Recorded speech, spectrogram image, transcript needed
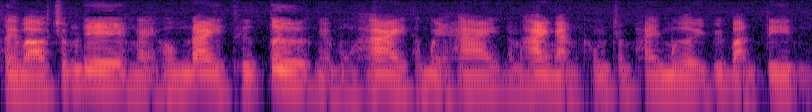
Thời báo chấm ngày hôm nay thứ Tư ngày 2 tháng 12 năm 2020 với bản tin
